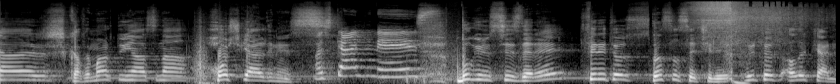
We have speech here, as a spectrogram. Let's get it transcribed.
günler. Kafe Mark dünyasına hoş geldiniz. Hoş geldiniz. Bugün sizlere fritöz nasıl seçilir? Fritöz alırken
